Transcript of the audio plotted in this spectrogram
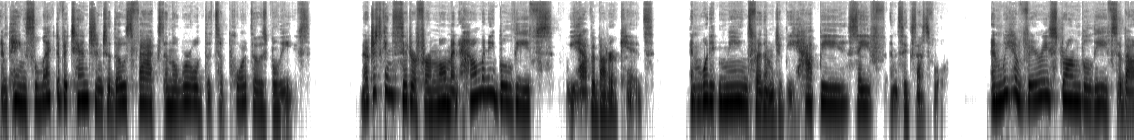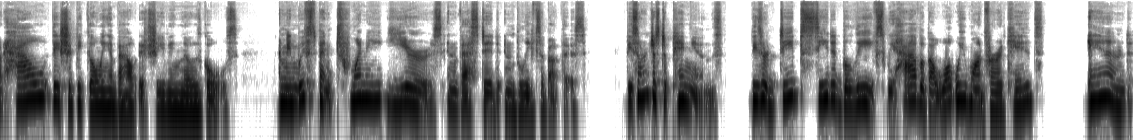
and paying selective attention to those facts in the world that support those beliefs. Now, just consider for a moment how many beliefs we have about our kids and what it means for them to be happy, safe, and successful. And we have very strong beliefs about how they should be going about achieving those goals. I mean, we've spent 20 years invested in beliefs about this. These aren't just opinions. These are deep seated beliefs we have about what we want for our kids and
